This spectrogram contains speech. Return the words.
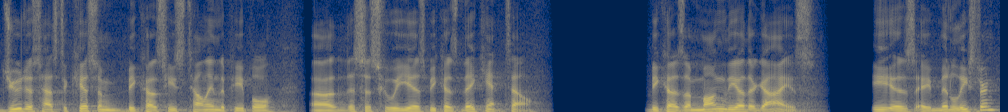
Judas has to kiss him because he's telling the people uh, this is who he is because they can't tell. Because among the other guys, he is a Middle Eastern,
